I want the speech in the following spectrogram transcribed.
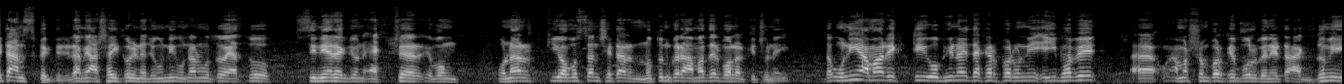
এটা আনএক্সপেক্টেড এটা আমি আশাই করি না যে উনি ওনার মতো এত সিনিয়র একজন অ্যাক্টর এবং ওনার কি অবস্থান সেটা নতুন করে আমাদের বলার কিছু নেই। তা উনি আমার একটি অভিনয় দেখার পর উনি এইভাবে আমার সম্পর্কে বলবেন এটা একদমই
